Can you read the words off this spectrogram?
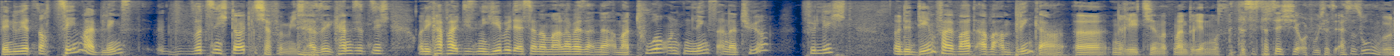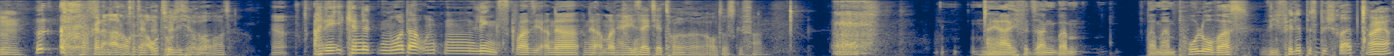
wenn du jetzt noch zehnmal blinkst, wird's nicht deutlicher für mich. Also ich kann es jetzt nicht, und ich habe halt diesen Hebel, der ist ja normalerweise an der Armatur unten links an der Tür für Licht. Und in dem Fall war es aber am Blinker äh, ein Rädchen, was man drehen musste. Das ist tatsächlich der Ort, wo ich als erstes suchen würde. Mhm. Ich habe keine Ahnung auch von der Autos. natürlichere aber- Ort. Ach nee, ich kenne das nur da unten links quasi an der, an der Armatur. Ja, ihr seid ja teurere Autos gefahren. Naja, ich würde sagen, beim, bei meinem Polo was, wie Philipp es beschreibt. Ah ja.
